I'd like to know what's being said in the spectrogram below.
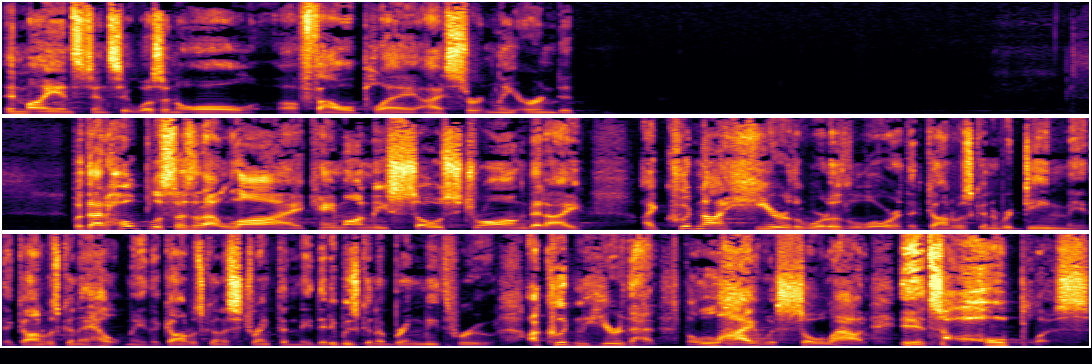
In my instance, it wasn't all uh, foul play. I certainly earned it. But that hopelessness of that lie came on me so strong that I, I could not hear the word of the Lord that God was going to redeem me, that God was going to help me, that God was going to strengthen me, that He was going to bring me through. I couldn't hear that. The lie was so loud. It's hopeless.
